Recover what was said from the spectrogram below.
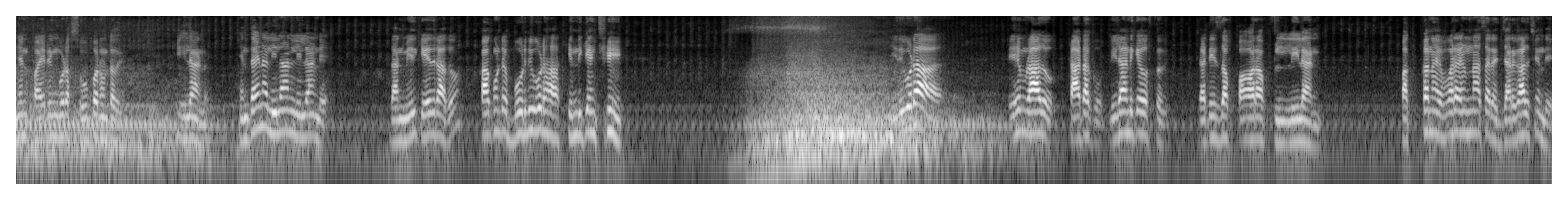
ఇంజన్ ఫైరింగ్ కూడా సూపర్ ఉంటుంది. లీలాండ్. ఎంతైనా లీలాండ్ లీలాండే. దాని మీదకి ఏది రాదు. కాకుంటే బూర్ది కూడా కిందికెంచి. ఇది కూడా ఏం రాదు. టాటాకు. లీలాండ్కే వస్తుంది. That is the power of Leyland. పక్కన ఎవరైనా సరే జరగాల్సిందే.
